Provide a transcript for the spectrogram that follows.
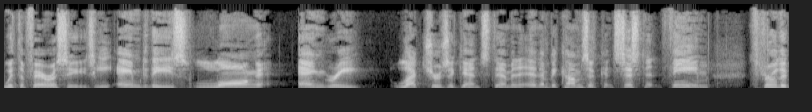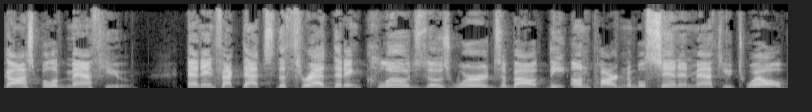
with the Pharisees. He aimed these long angry lectures against them, and, and it becomes a consistent theme through the Gospel of Matthew. And in fact, that's the thread that includes those words about the unpardonable sin in Matthew 12.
